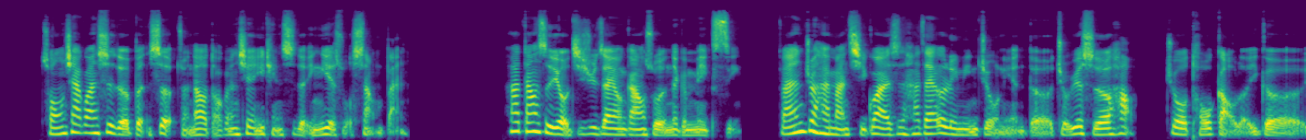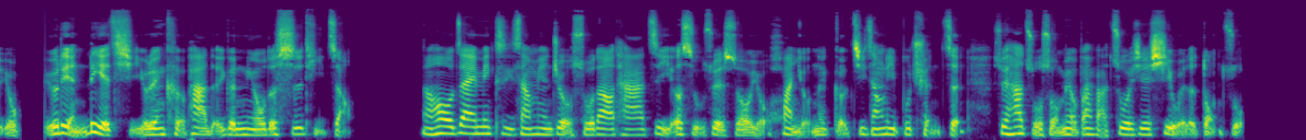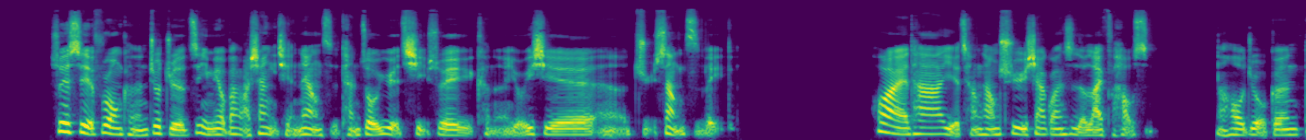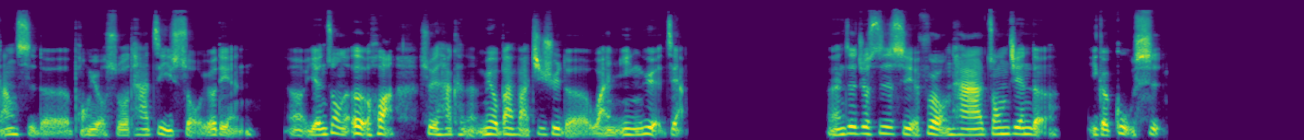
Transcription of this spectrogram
从下关市的本社转到岛根县益田市的营业所上班，他当时有继续在用刚刚说的那个 mixing，反正就还蛮奇怪的是，他在二零零九年的九月十二号就投稿了一个有有点猎奇、有点可怕的一个牛的尸体照。然后在 Mixi 上面就有说到他自己二十五岁的时候有患有那个肌张力不全症，所以他左手没有办法做一些细微的动作。所以矢野富荣可能就觉得自己没有办法像以前那样子弹奏乐器，所以可能有一些呃沮丧之类的。后来他也常常去下关市的 Live House，然后就跟当时的朋友说他自己手有点呃严重的恶化，所以他可能没有办法继续的玩音乐这样。反正这就是矢野富荣他中间的一个故事。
